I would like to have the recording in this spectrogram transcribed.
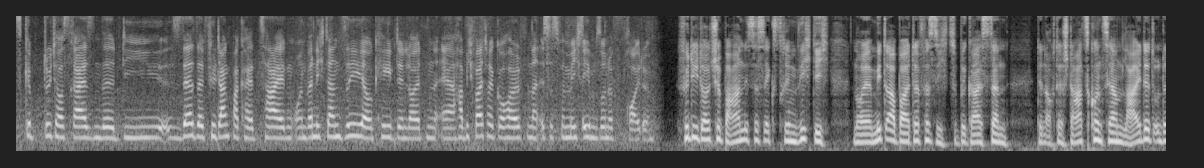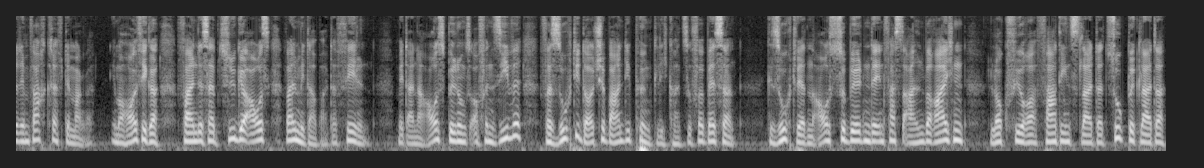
Es gibt durchaus Reisende, die sehr, sehr viel Dankbarkeit zeigen und wenn ich dann sehe, okay, den Leuten äh, habe ich weitergeholfen, dann ist es für mich eben so eine Freude. Für die Deutsche Bahn ist es extrem wichtig, neue Mitarbeiter für sich zu begeistern. Denn auch der Staatskonzern leidet unter dem Fachkräftemangel. Immer häufiger fallen deshalb Züge aus, weil Mitarbeiter fehlen. Mit einer Ausbildungsoffensive versucht die Deutsche Bahn die Pünktlichkeit zu verbessern. Gesucht werden Auszubildende in fast allen Bereichen, Lokführer, Fahrdienstleiter, Zugbegleiter,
